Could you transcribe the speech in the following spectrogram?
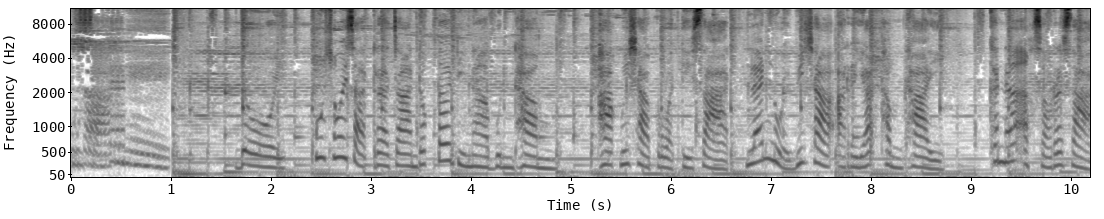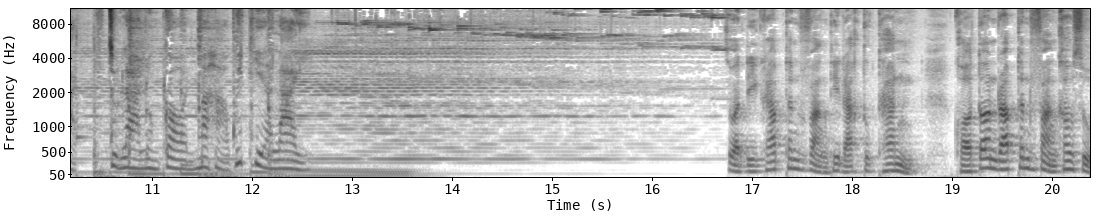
อุสาคเนโดยผู้ช่วยศาสตราจารย์ ดรดีนาบุญธรรม ภาควิชาประวัติศาสตร์ และหน่วยวิชาอารยธรรมไทย คณะอักษรศาสตร์ จุฬาลงกรณ์มหาวิทยาลัย สวัสดีครับท่านผู้ฟังที่รักทุกท่าน ขอต้อนรับท่านผู้ฟังเข้าสู่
